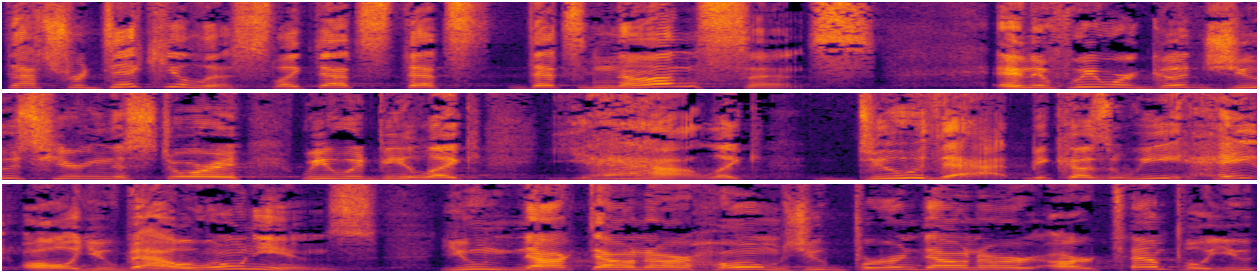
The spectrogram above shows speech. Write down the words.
That's ridiculous. Like, that's, that's, that's nonsense. And if we were good Jews hearing the story, we would be like, yeah, like, do that because we hate all you Babylonians. You knocked down our homes. You burned down our, our temple. You,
